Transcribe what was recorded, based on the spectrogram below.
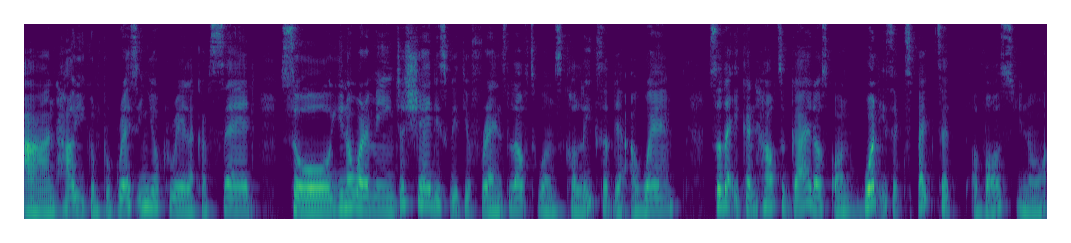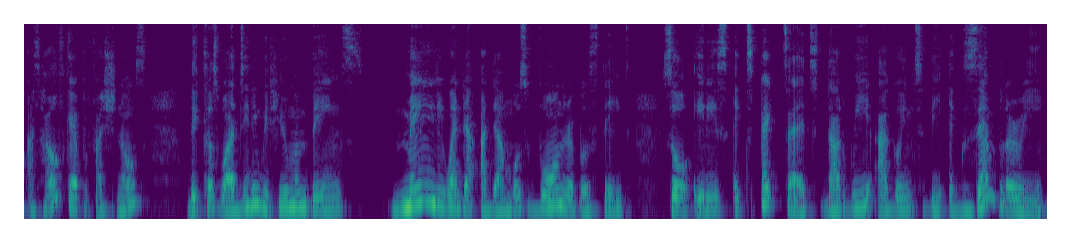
and how you can progress in your career like i've said. So you know what i mean? Just share this with your friends loved ones colleagues so they're aware so that it can help to guide us on what is expected of us you know as healthcare professionals because we're dealing with human beings mainly when they're at their most vulnerable state. So it is expected that we are going to be exemplary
